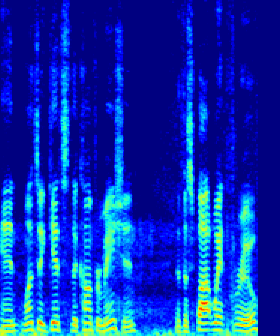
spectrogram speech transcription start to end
And once it gets the confirmation that the spot went through,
